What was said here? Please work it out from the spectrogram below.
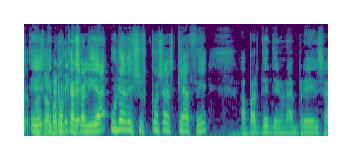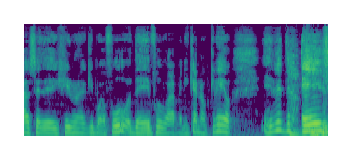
no, pues es- es por que- casualidad, una de sus cosas que hace, aparte de tener una empresa, se dirigir un equipo de fútbol, de fútbol americano, creo, es, de- es,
